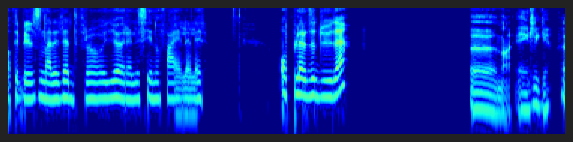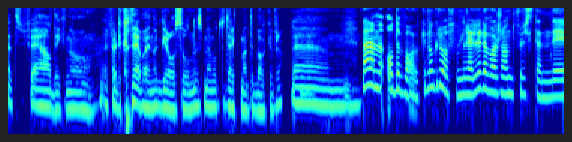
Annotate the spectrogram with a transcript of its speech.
At de blir sånn redd for å gjøre eller si noe feil, eller Opplevde du det? Uh, nei, egentlig ikke. Jeg, jeg noe Jeg følte ikke at jeg var i noen gråsone som jeg måtte trekke meg tilbake fra. Det, Nei, nei, men, Og det var jo ikke noen gråsoner heller. Det var sånn fullstendig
